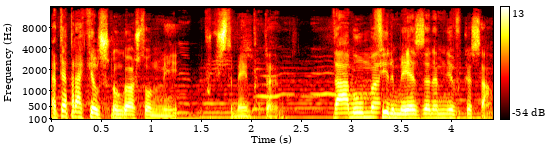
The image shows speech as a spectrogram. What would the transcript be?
até para aqueles que não gostam de mim, porque isso também é importante, dá-me uma firmeza na minha vocação.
